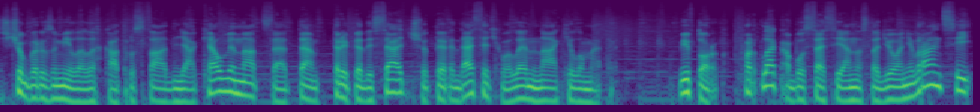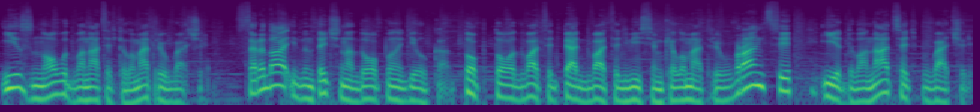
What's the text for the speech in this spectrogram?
Щоб ви розуміли, легка труса для Келвіна це темп 3,50-4,10 хвилин на кілометр. Вівторок фортлек або сесія на стадіоні вранці і знову 12 км ввечері. Середа ідентична до понеділка, тобто 25-28 км вранці і 12 ввечері.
